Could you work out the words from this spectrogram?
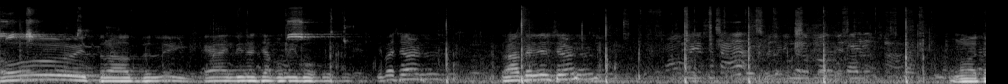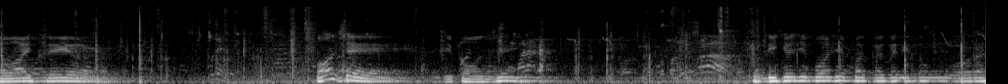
Oy, traveling. Kaya hindi na siya kumibo. Di ba, sir? Travel yun, sir? Mga the white player. Ponce. Si Ponce. Kondisyon si Ponce pagka ganitong oras.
